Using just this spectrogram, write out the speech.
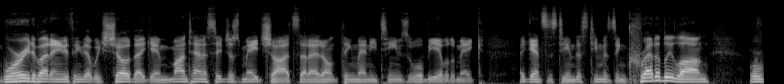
worried about anything that we showed that game. Montana State just made shots that I don't think many teams will be able to make against this team. This team is incredibly long. We're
